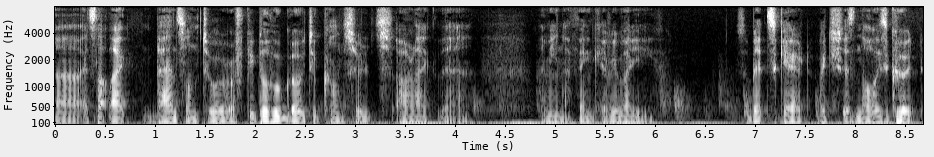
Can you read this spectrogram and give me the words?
uh, it's not like bands on tour of people who go to concerts are like the. I mean, I think everybody is a bit scared, which isn't always good.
